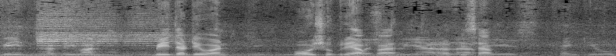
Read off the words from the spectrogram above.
B thirty one B thirty one बहुत शुक्रिया आपका रफ़ी साहब। थैंक यू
